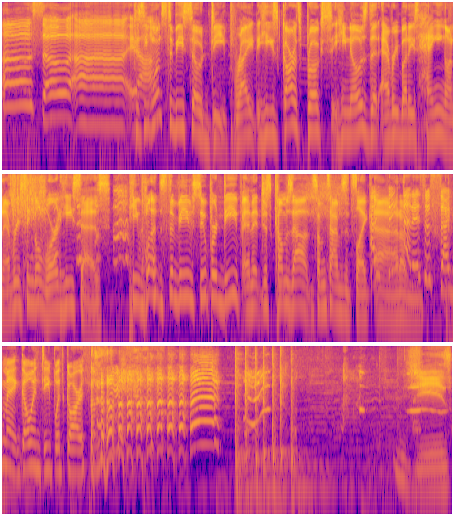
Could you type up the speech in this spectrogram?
Oh, so uh, Because yeah. he wants to be so deep, right? He's Garth Brooks. He knows that everybody's hanging on every single word he says. He wants to be super deep, and it just comes out. Sometimes it's like, I ah, think don't that is a segment going deep with Garth. studio. Jeez.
